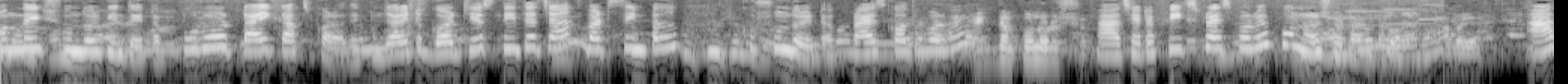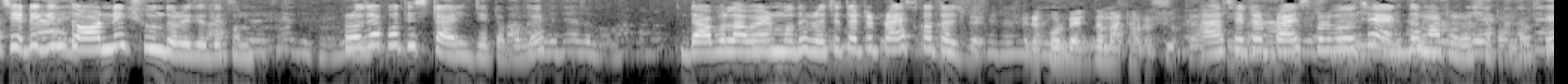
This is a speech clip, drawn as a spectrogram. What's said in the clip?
অনেক সুন্দর কিন্তু এটা। পুরোটাই কাজ করা দেখুন। যারা একটু গর্জিয়াস নিতে চান বাট সিম্পল খুব সুন্দর এটা। প্রাইস কত পড়বে? একদম আচ্ছা এটা ফিক্সড প্রাইস পড়বে পনেরোশো টাকা। আচ্ছা এটা কিন্তু অনেক সুন্দর এই যে দেখুন। প্রজাপতি স্টাইল যেটা বলে। ডাবল আওয়ার মধ্যে রয়েছে তো এটার প্রাইস কত আসবে? এটা পড়বে একদম আঠারোশো। আচ্ছা এটার প্রাইস পড়বে হচ্ছে একদম আঠারোশো টাকা ওকে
